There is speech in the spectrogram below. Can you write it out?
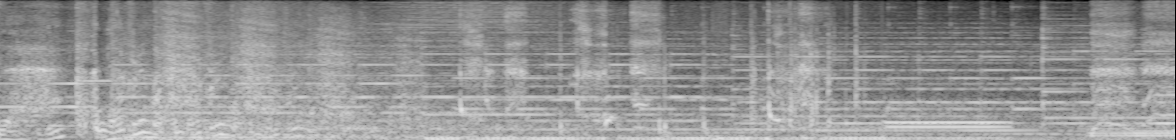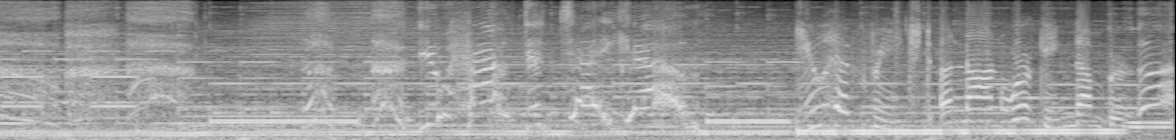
there, and everywhere. everywhere. You have to take him! You have reached a non-working number. Ah!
